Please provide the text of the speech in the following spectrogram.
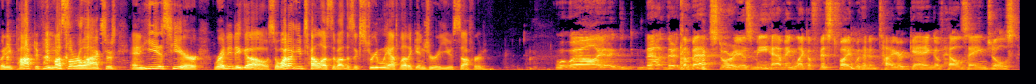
but he popped a few muscle relaxers and he is here ready to go. So why don't you tell us about this extremely athletic injury you suffered? Well, now the, the backstory is me having like a fist fight with an entire gang of Hell's Angels,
